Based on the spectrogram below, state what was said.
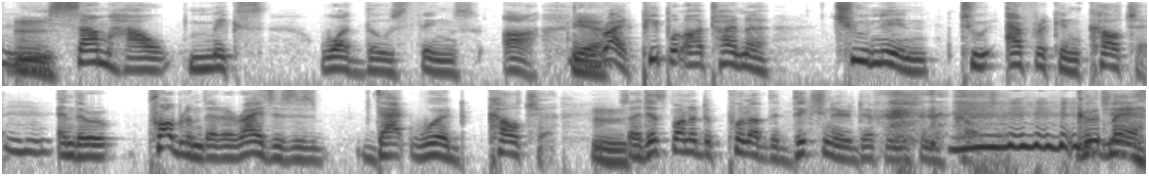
Mm. We somehow mix what those things are. Yeah. You're right. People are trying to tune in to African culture. Mm-hmm. And the problem that arises is that word culture. Hmm. So I just wanted to pull up the dictionary definition of culture. Good man.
